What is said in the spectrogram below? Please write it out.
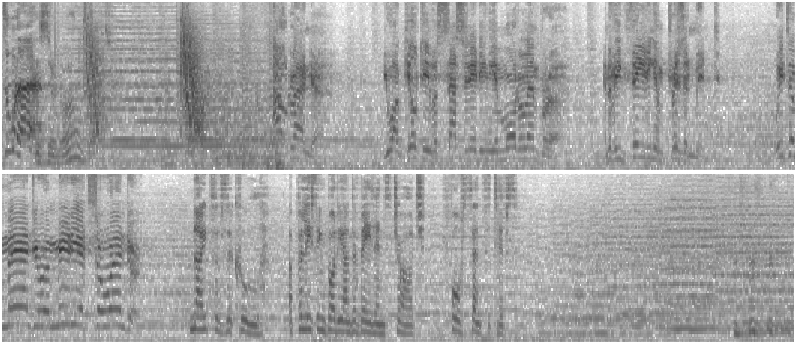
Two and a half. Is the royal guard? Outlander, you are guilty of assassinating the Immortal Emperor and of evading imprisonment. We demand your immediate surrender! Knights of Zakuul, a policing body under Vaylin's charge. Force sensitives.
